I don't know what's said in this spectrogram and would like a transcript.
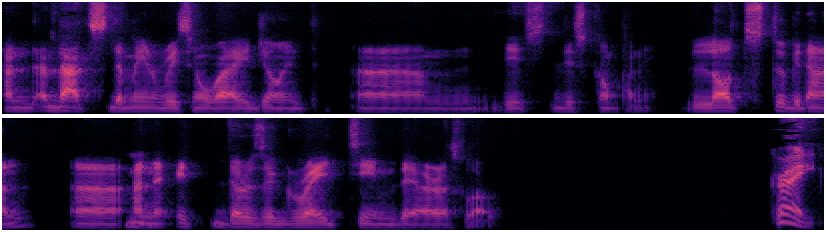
and, and, that's the main reason why I joined um, this this company. Lots to be done, uh, mm. and it, there's a great team there as well. Great,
